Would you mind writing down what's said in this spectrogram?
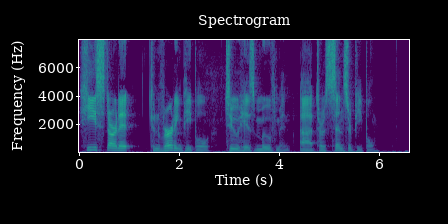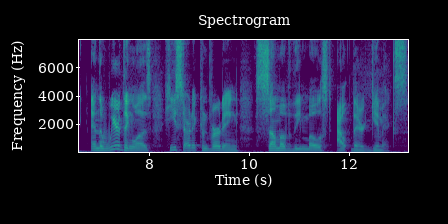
he started converting people to his movement uh, to censor people. And the weird thing was, he started converting some of the most out there gimmicks.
